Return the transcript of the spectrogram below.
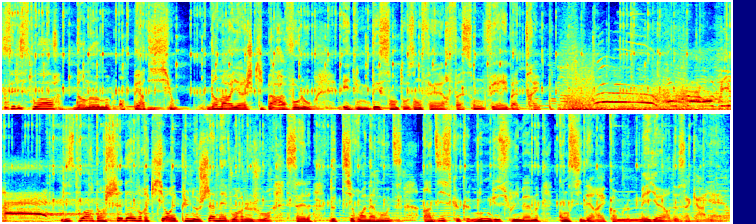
C'est l'histoire d'un homme en perdition, d'un mariage qui part à volo et d'une descente aux enfers façon very bad. L'histoire d'un chef-d'œuvre qui aurait pu ne jamais voir le jour, celle de Tijuana Moods, un disque que Mingus lui-même considérait comme le meilleur de sa carrière.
